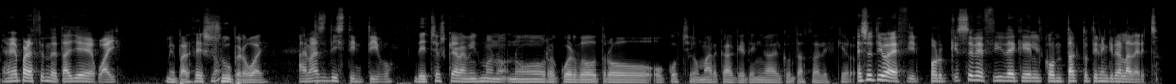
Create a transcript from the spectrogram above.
A mí me parece un detalle guay. Me parece súper guay. Además, distintivo. De hecho, es que ahora mismo no, no recuerdo otro o coche o marca que tenga el contacto a la izquierda. Eso te iba a decir. ¿Por qué se decide que el contacto tiene que ir a la derecha?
